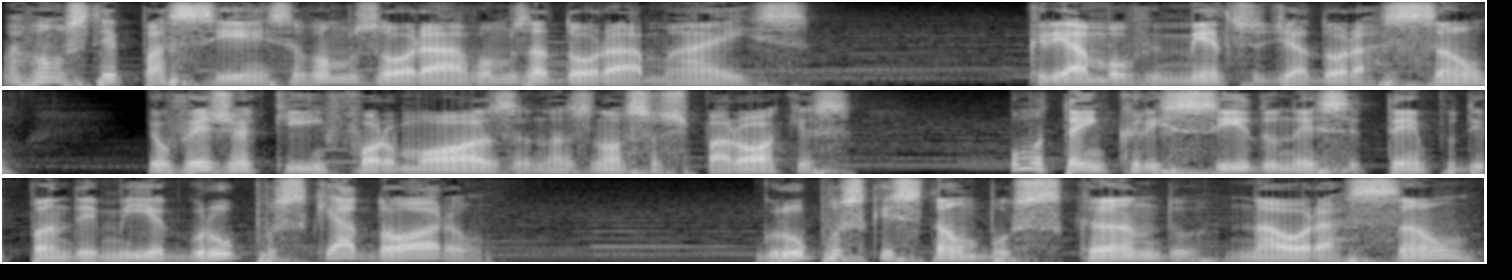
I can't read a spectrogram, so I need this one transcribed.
mas vamos ter paciência, vamos orar, vamos adorar mais, criar movimentos de adoração. Eu vejo aqui em Formosa, nas nossas paróquias, como tem crescido nesse tempo de pandemia grupos que adoram, grupos que estão buscando na oração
